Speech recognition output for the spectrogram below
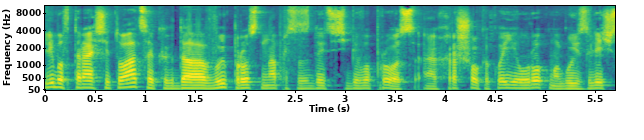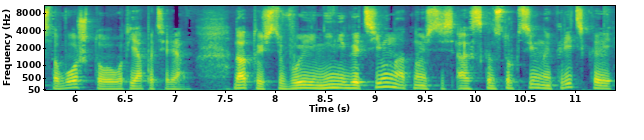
Либо вторая ситуация, когда вы просто-напросто задаете себе вопрос, «А, хорошо, какой я урок могу извлечь из того, что вот я потерял. Да, то есть вы не негативно относитесь, а с конструктивной критикой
